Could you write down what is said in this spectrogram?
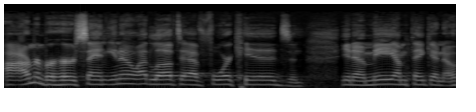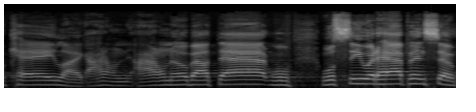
I remember her saying, you know, I'd love to have four kids, and you know, me, I'm thinking, okay, like I don't, I don't know about that. We'll, we'll see what happens. So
